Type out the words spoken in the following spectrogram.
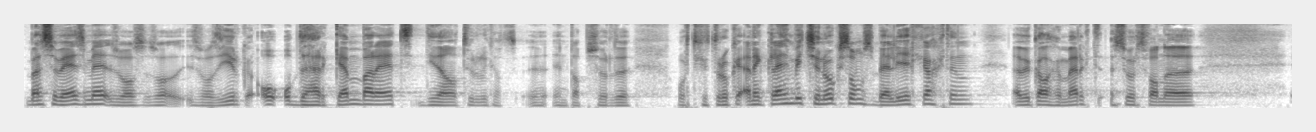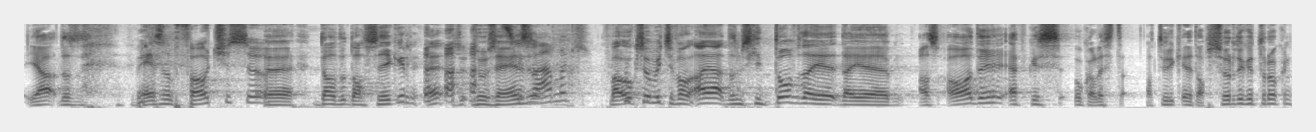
Mensen wijzen mij, zoals, zoals, hier, op de herkenbaarheid, die dan natuurlijk eh, in het absurde wordt getrokken. En een klein beetje ook soms bij leerkrachten, heb ik al gemerkt, een soort van... eh, ja, dat, is- Wijzen op foutjes zo? eh, dat, dat zeker. Hè. Zo, zijn ze. Maar ook zo'n beetje van, ah ja, dat is misschien tof dat je, dat je als ouder, even, ook al is het natuurlijk in het absurde getrokken,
